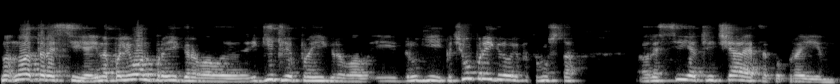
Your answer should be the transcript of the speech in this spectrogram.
но, но это Россия. И Наполеон проигрывал, и Гитлер проигрывал, и другие. Почему проигрывали? Потому что Россия отличается от Украины.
